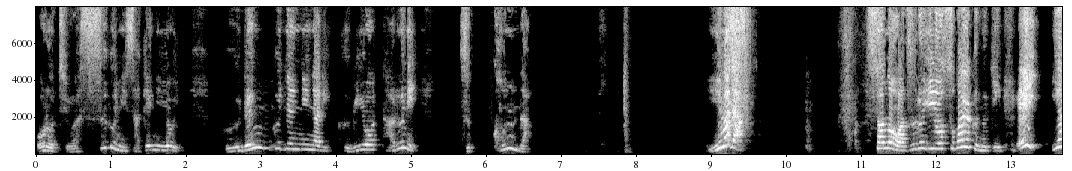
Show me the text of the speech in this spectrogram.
オロチはすぐに酒に酔い、ぐでんぐでんになり首を樽に突っ込んだ。今だ佐野は剣を素早く抜き、えいいや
